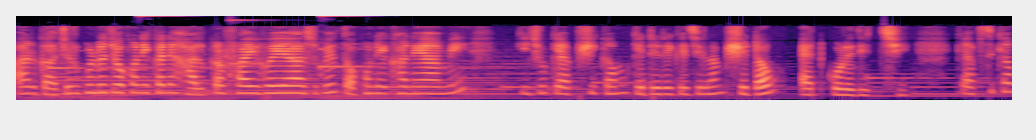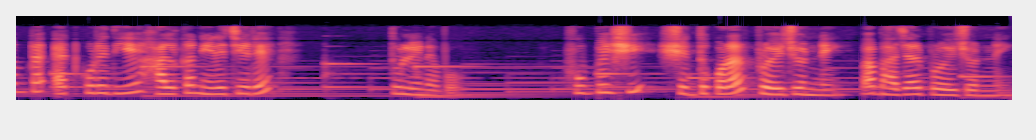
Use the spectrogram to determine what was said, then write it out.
আর গাজরগুলো যখন এখানে হালকা ফ্রাই হয়ে আসবে, তখন এখানে আমি কিছু ক্যাপসিকাম কেটে রেখেছিলাম, সেটাও অ্যাড করে দিচ্ছি। ক্যাপসিকামটা অ্যাড করে দিয়ে হালকা নেড়ে চেড়ে তুলে নেব। খুব বেশি সেদ্ধ করার প্রয়োজন নেই বা ভাজার প্রয়োজন নেই।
